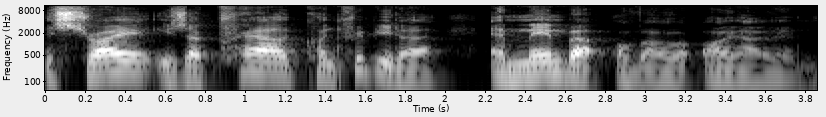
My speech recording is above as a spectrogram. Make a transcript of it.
Australia is a proud contributor and member of IOM.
